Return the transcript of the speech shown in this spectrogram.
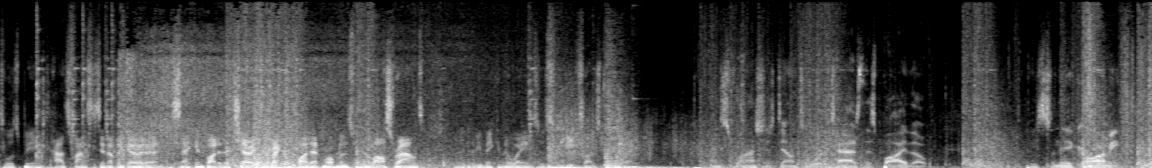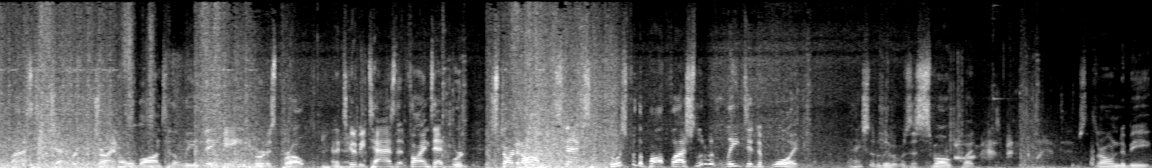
towards B. And Has fancies another go at it. Second bite of the cherry to rectify their problems from the last round. And they're going to be making their way into some deep side straight away. Splashes down toward Taz this buy though. Based on the economy. Last effort to try and hold on to the lead they gained, Virtus Pro. Okay. And it's going to be Taz that finds Edward. Started off and Snax goes for the pop flash. A little bit late to deploy. I actually believe it was a smoke, but it was thrown to be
